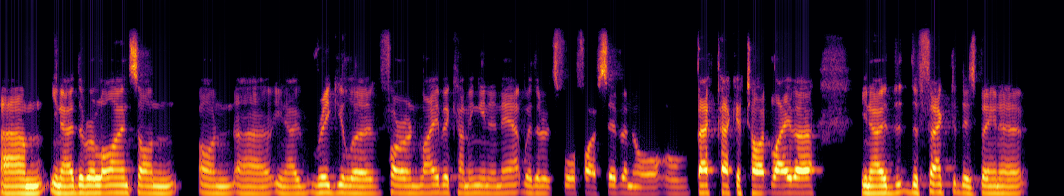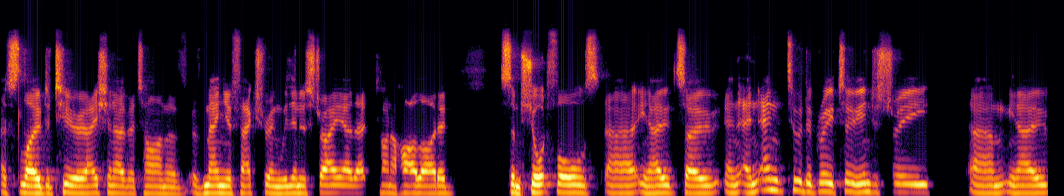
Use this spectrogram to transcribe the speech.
Um, you know, the reliance on on uh, you know regular foreign labour coming in and out, whether it's four five seven or, or backpacker type labour. You know, the, the fact that there's been a, a slow deterioration over time of, of manufacturing within Australia that kind of highlighted some shortfalls. Uh, you know, so and and and to a degree too, industry um, you know,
